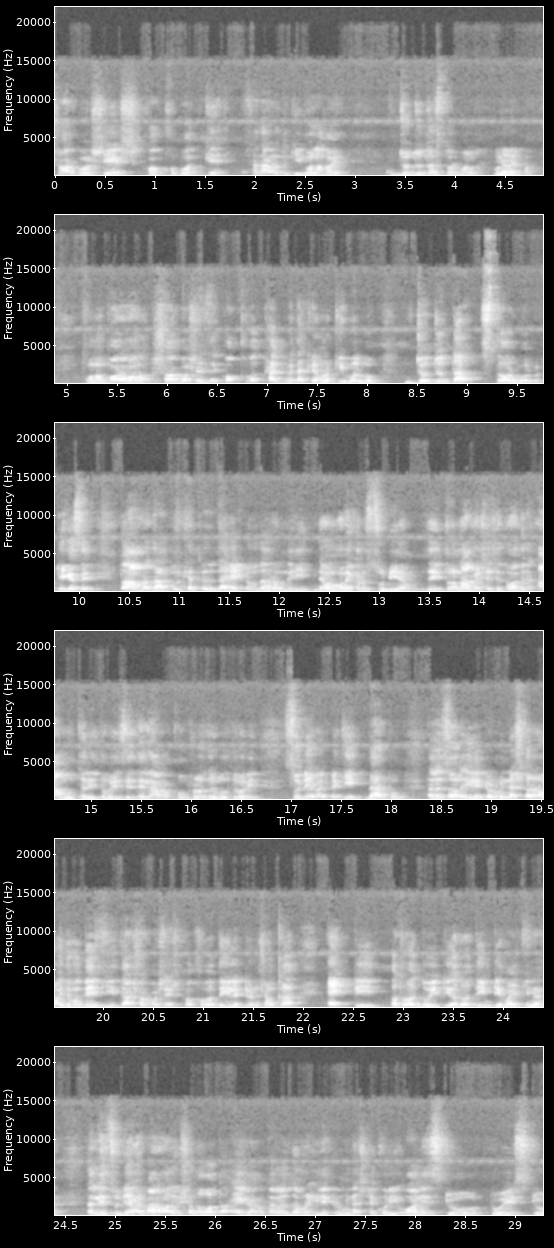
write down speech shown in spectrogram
সর্বশেষ কক্ষপথকে সাধারণত কি বলা হয়? যোজ্যতা স্তর বলা মনে রাখবা। কোন পরমাণু সর্বশেষ যে কক্ষপথ থাকবে তাকে আমরা কি বলব? যোজ্যতা স্তর বলব, ঠিক আছে? তো আমরা ধাতুর ক্ষেত্রে যদি আগে একটা উদাহরণ দেখি, যেমন মনে করো সোডিয়াম, যেহেতু নামে শেষে তোমাদের আম উচ্চারিত হয়েছে, তাহলে আমরা খুব সহজে বলতে পারি সোডিয়াম একটা কি? ধাতু। তাহলে চলো ইলেকট্রন বিন্যাস করার মাধ্যমে দেখি তার সর্বশেষ কক্ষপথে ইলেকট্রন সংখ্যা একটি অথবা দুইটি অথবা তিনটি হয় কিনা। তাহলে সোডিয়ামের পারমাণবিক সংখ্যা কত? এগারো। তাহলে যদি আমরা ইলেকট্রন বিন্যাসটা করি one S two two S two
